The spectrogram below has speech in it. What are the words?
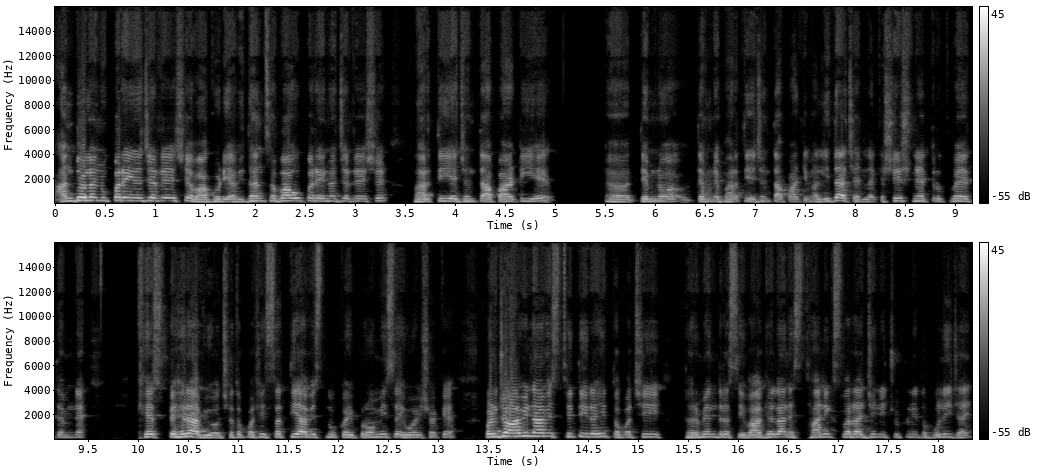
આંદોલન ઉપર નજર રહેશે, વાઘોડિયા વિધાનસભા ઉપર નજર રહેશે. ભારતીય જનતા પાર્ટીએ તેમનો, તેમને ભારતીય જનતા પાર્ટીમાં લીધા છે એટલે કે શીર્ષ નેતૃત્વએ તેમને ખેસ પહેરાવ્યો છે, તો પછી સત્યાવીસનું કઈ પ્રોમિસ હોઈ શકે. પણ જો આવી આવી સ્થિતિ રહી, તો પછી ધર્મેન્દ્રસિંહ વાઘેલાને સ્થાનિક સ્વરાજ્યની ચૂંટણી તો ભૂલી જાય.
